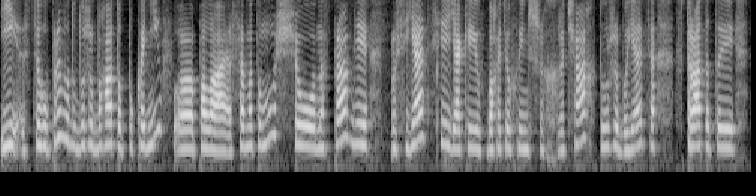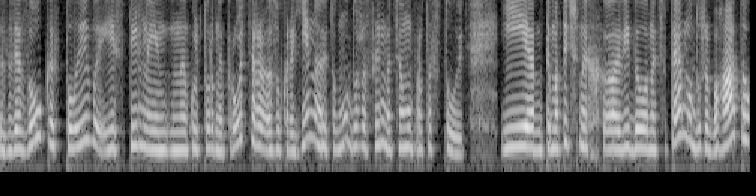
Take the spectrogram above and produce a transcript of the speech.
І з цього приводу дуже багато пуканів е, палає, саме тому, що насправді росіянці, як і в багатьох інших речах, дуже бояться втратити зв'язок і вплив і спільний культурний простір з Україною, тому дуже сильно цьому протестують. І тематичних е, відео на цю тему дуже багато.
